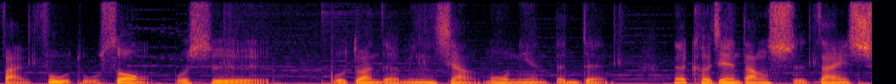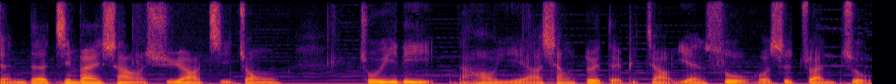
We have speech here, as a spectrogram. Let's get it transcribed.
反复读诵或是。不断的冥想、默念等等，那可见当时在神的敬拜上需要集中注意力，然后也要相对的比较严肃或是专注。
